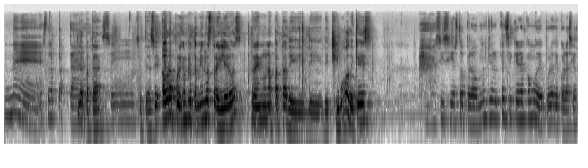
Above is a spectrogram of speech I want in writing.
Nah, es la pata. ¿La pata? Sí. Se te hace. Ahora, por ejemplo, también los traileros traen una pata de, de, de chivo, ¿o de qué es? Ah, sí, cierto, pero no, yo pensé que era como de pura decoración.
